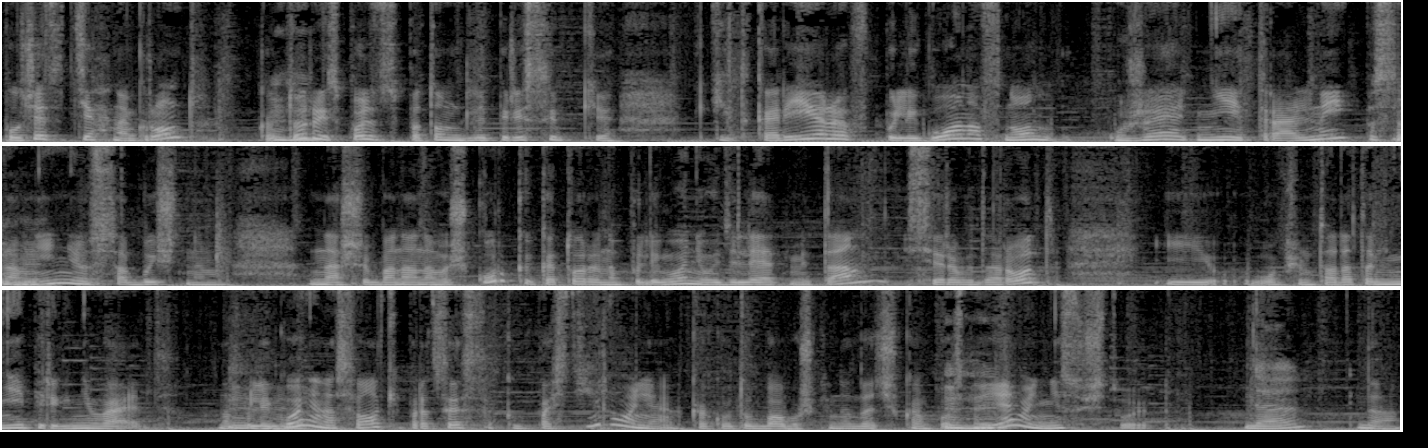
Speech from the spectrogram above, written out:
получается техногрунт, который угу. используется потом для пересыпки каких-то карьеров, полигонов, но он уже нейтральный по сравнению угу. с обычным нашей банановой шкуркой, которая на полигоне выделяет метан, сероводород, и, в общем, тогда там не перегнивает. На полигоне, угу. на свалке процесса компостирования, как вот у бабушки на даче в компостной угу. яме, не существует. Да? Да.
